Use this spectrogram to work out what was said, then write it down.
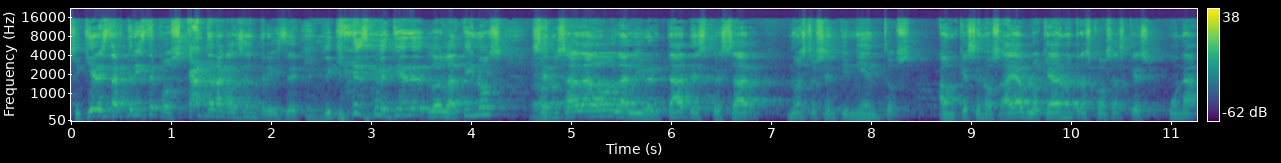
Si quieres estar triste, pues canta una canción triste. Mm. Si quieres, ¿me entiendes? Los latinos Ah. se nos ha dado la libertad de expresar nuestros sentimientos, aunque se nos haya bloqueado en otras cosas, que es una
